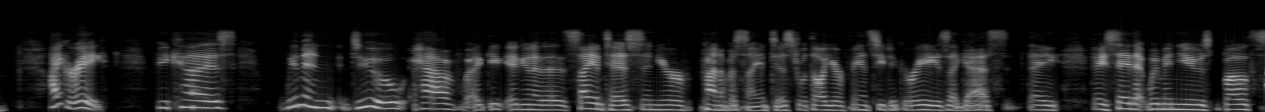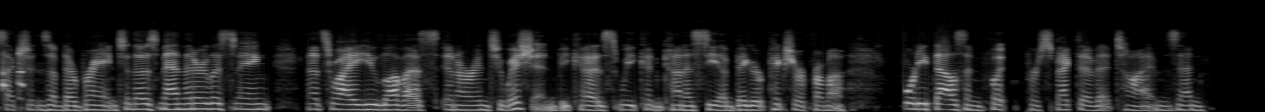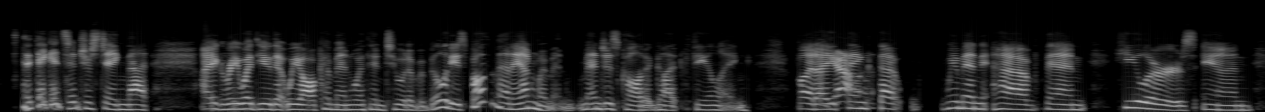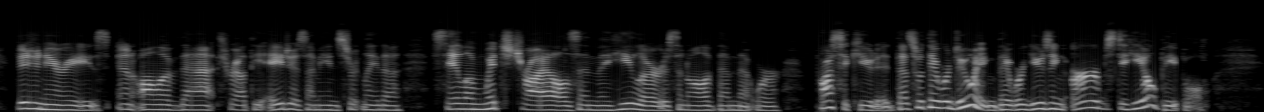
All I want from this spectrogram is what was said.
I agree because women do have you know the scientists and you're kind of a scientist with all your fancy degrees i guess they they say that women use both sections of their brain. To those men that are listening that's why you love us in our intuition because we can kind of see a bigger picture from a 40,000 foot perspective at times. And I think it's interesting that I agree with you that we all come in with intuitive abilities, both men and women. Men just call it a gut feeling. But I yeah. think that women have been healers and visionaries and all of that throughout the ages. I mean, certainly the Salem witch trials and the healers and all of them that were prosecuted. That's what they were doing. They were using herbs to heal people.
